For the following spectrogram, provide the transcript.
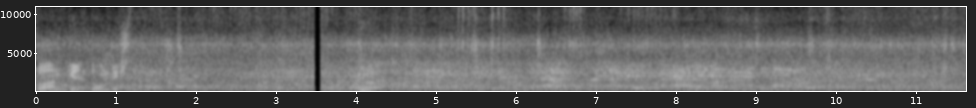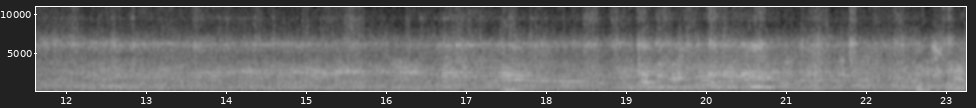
Soğan genelde 15 lira. On liraya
